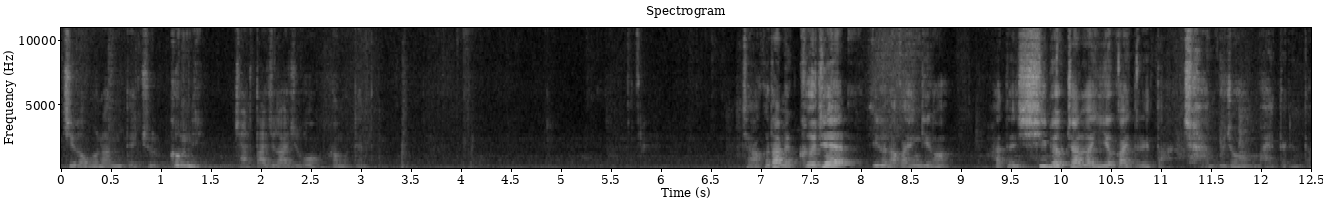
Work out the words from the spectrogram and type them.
지가 원하는 대출 금리 잘 따져가지고 하면 된다. 자, 그 다음에 거제, 이건 아까 행기가 하여튼 10억짜리가 2억까지 들어있다. 참, 그죠? 많이 때린다.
